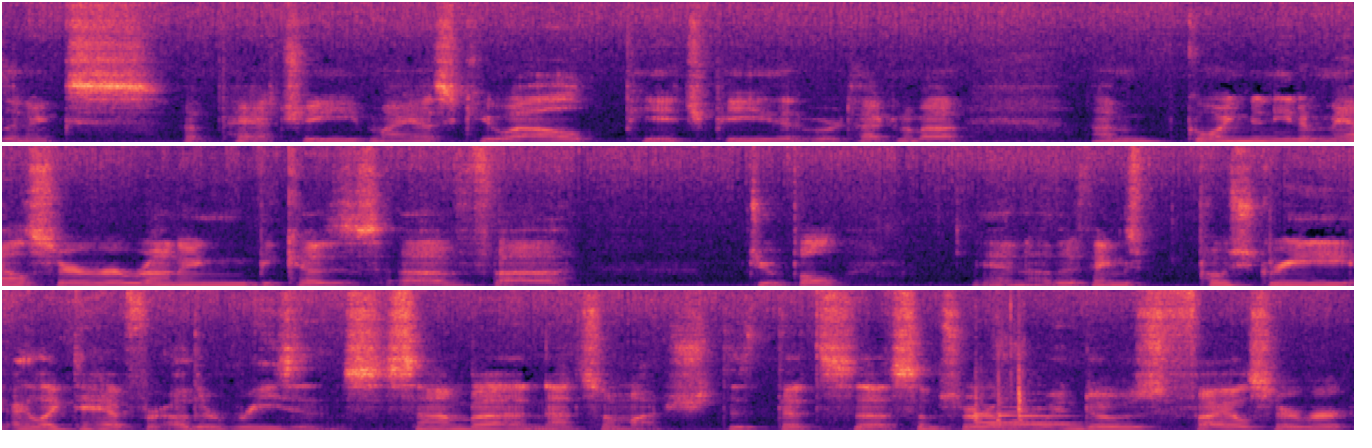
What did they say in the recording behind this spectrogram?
Linux, Apache, MySQL, PHP that we're talking about. I'm going to need a mail server running because of uh, Drupal and other things. Postgre, I like to have for other reasons. Samba, not so much. That's uh, some sort of a Windows file server.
